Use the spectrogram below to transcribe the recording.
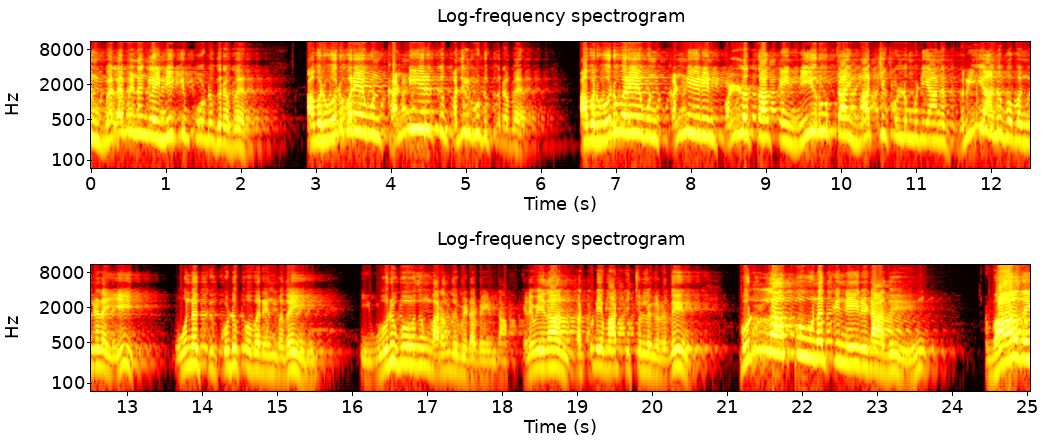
உன் பலவீனங்களை நீக்கி போடுகிறவர். அவர் ஒருவரே உன் கண்ணீருக்கு பதில் கொடுக்கிறவர். அவர் ஒருவரே உன் கண்ணீரின் பள்ளத்தாக்கை நீரூற்றாய் மாற்றிக் கொள்ளும்படியான பெரிய அனுபவங்களை உனக்கு கொடுப்பவர் என்பதை நீ ஒருபோதும் மறந்துவிட வேண்டாம். எனவேதான் கற்புடைய வார்த்தை சொல்லுகிறது பொல்லாப்பு உனக்கு நேரிடாது வாதை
